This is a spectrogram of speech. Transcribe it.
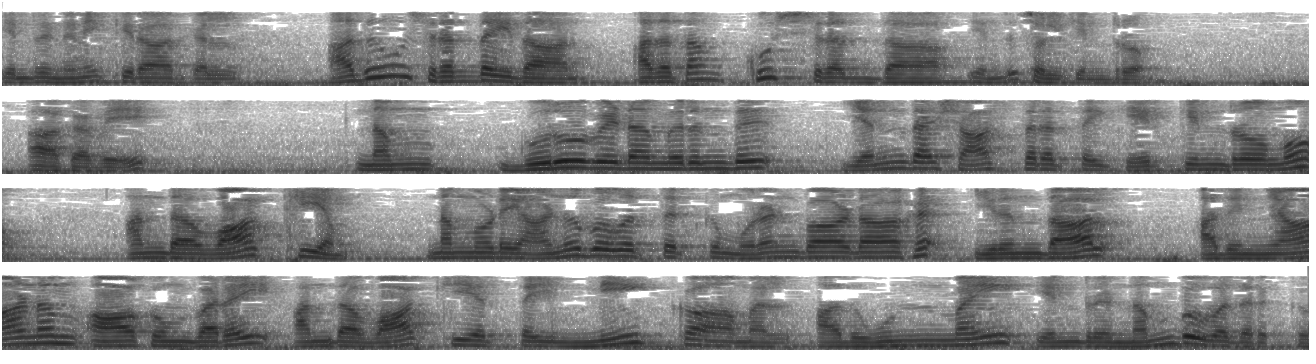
என்று நினைக்கிறார்கள். அதுவும் ஸ்ரத்தை தான் அதை தான் குஸ்ரத்தா என்று சொல்கின்றோம். ஆகவே நம் குருவிடமிருந்து எந்த சாஸ்திரத்தை கேட்கின்றோமோ அந்த வாக்கியம் நம்முடைய அனுபவத்திற்கு முரண்பாடாக இருந்தால் அது ஞானம் ஆகும் வரை அந்த வாக்கியத்தை நீக்காமல் அது உண்மை என்று நம்புவதற்கு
